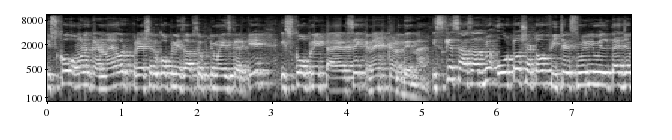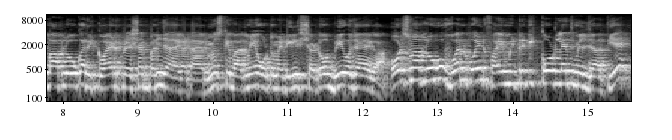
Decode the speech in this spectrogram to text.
इसको ऑन करना है और प्रेशर को अपने हिसाब से ऑप्टिमाइज करके इसको अपने टायर से कनेक्ट कर देना है। इसके साथ साथ में ऑटो शट ऑफ़ फीचर इसमें भी मिलता है। जब आप लोगों का रिक्वायर्ड प्रेशर बन जाएगा टायर में, उसके बाद में ये ऑटोमेटिकली शट ऑफ़ भी हो जाएगा। और इसमें आप लोगों को 1.5 मीटर की कोड लेंथ मिल जाती है,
